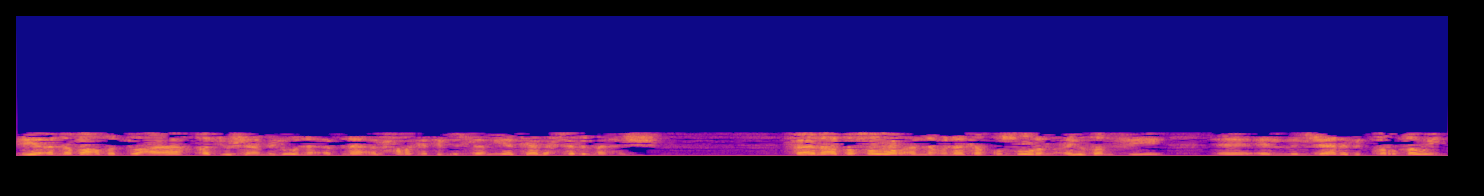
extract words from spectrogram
هي أن بعض الدعاة قد يجاملون أبناء الحركة الإسلامية على حساب المنهج. فأنا أتصور أن هناك قصورا أيضا في الجانب التربوي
